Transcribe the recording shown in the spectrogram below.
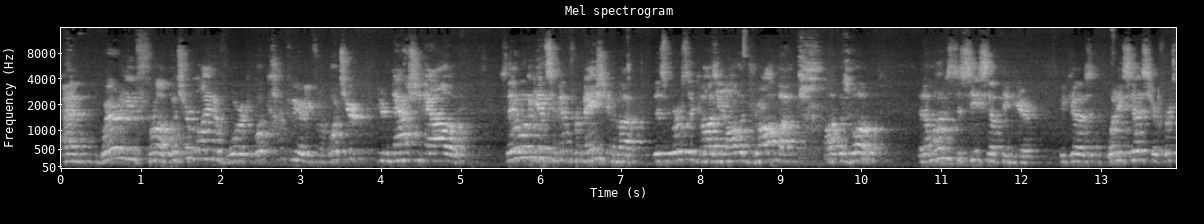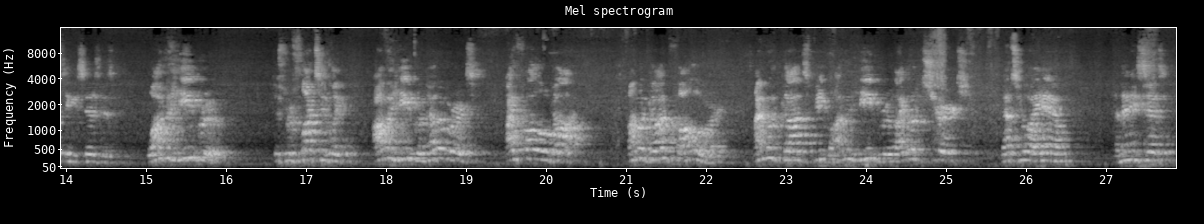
And where are you from? What's your line of work? What country are you from? What's your, your nationality? So they want to get some information about this person causing all the drama on the boat. And I want us to see something here because what he says here, first thing he says is, Well, I'm a Hebrew. Just reflexively, I'm a Hebrew. In other words, I follow God. I'm a God follower. I'm with God's people. I'm a Hebrew. I go to church. That's who I am. And then he says,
